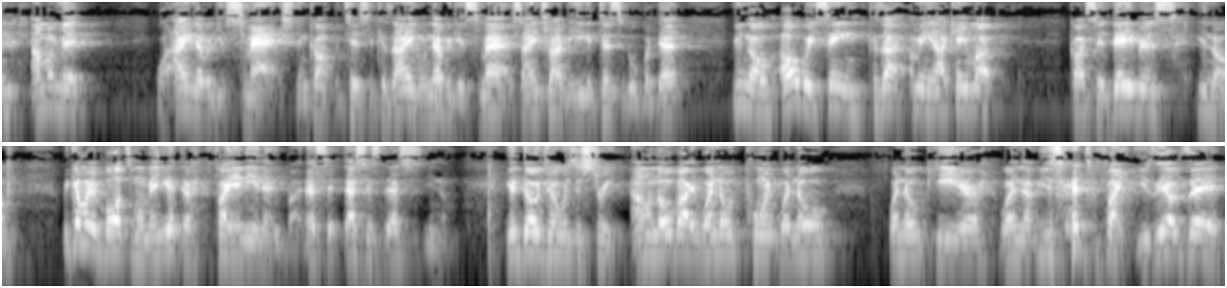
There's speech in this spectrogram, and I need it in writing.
I'm admit, well, I ain't never get smashed in competition because I ain't gonna never get smashed. I ain't trying to be egotistical, but that, you know, I always seen, because I, I mean, I came up, Garcia Davis, you know, we come up in Baltimore, man, you have to fight any and everybody. That's it. That's just, that's, you know, your dojo was the street. I don't know about it. Wasn't no point, wasn't no, wasn't no gear, wasn't, you just had to fight. You see what I'm saying?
